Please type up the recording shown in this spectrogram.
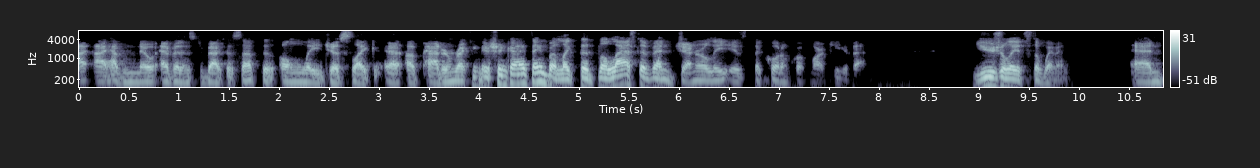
I, I have no evidence to back this up. There's only just like a, a, pattern recognition kind of thing. But like the, the last event generally is the quote unquote marquee event. Usually it's the women. And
